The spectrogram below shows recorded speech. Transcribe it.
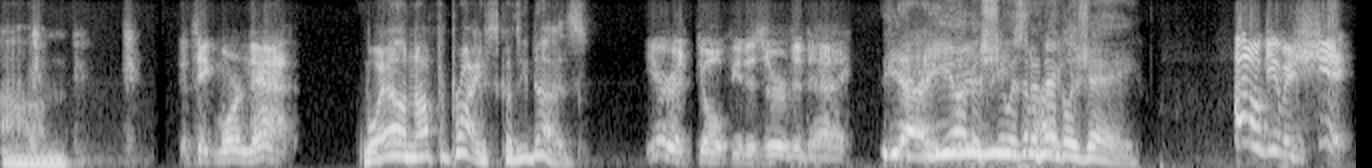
Um, It'll take more than that. well, not for Price, because he does. You're a dope. You deserve to die. Yeah, he, Yeah, but she was in a negligee. I don't give a shit.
